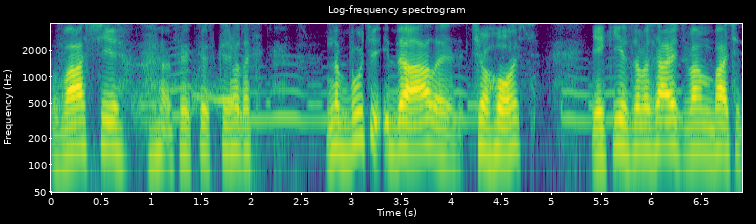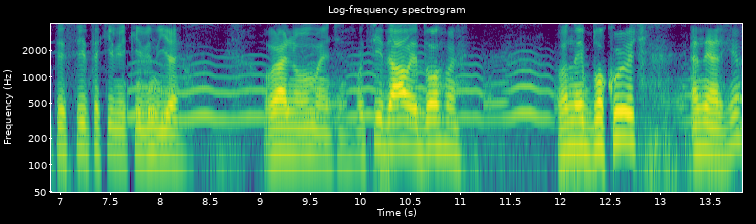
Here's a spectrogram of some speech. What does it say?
ваші, скажімо так, набуті ідеали чогось, які заважають вам бачити світ таким, який він є в реальному моменті. Оці ідеали догми, вони блокують енергію.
